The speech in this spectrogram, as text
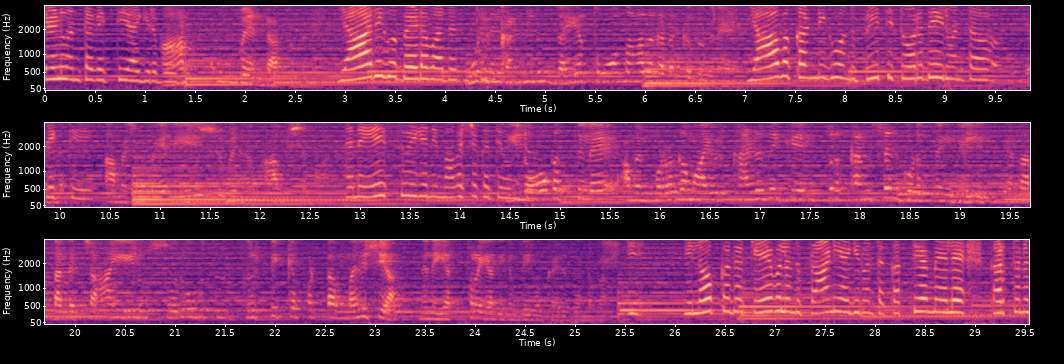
ಹೇಳುವಂತ ವ್ಯಕ್ತಿಯಾಗಿರಬಹುದು ആർക്കും വേണ്ടാത്തതിന് ಯಾರಿಗೂ ಬೇಡವಾದಂತ ഒരു കണ്ണിനും ദയ തോന്നാതെ കിടക്കുന്നതിനെ ಯಾವ ಕಣ್ಣಿಗೂ ಒಂದು ಪ್ರೀತಿ ತೋರದೇ ಇರುವಂತ ವ್ಯಕ್ತಿ ആമേശ്വരൻ യേശുവിന് ആവശ്യമാണ് ನನ್ನ ಯೇಸುವಿಗೆ ನಿಮ್ಮ ಅವಶ್ಯಕತೆ ഈ ಉಂಟು ലോകത്തിലെ അവൻ മൃഗമായ ഒരു കഴുതയ്ക്ക് ഇത്ര കൺസെന്റ് കൊടുത്തെങ്കിൽ എന്നാൽ തന്റെ ഛായയിലും സ്വരൂപത്തിലും സൃഷ്ടിക്കപ്പെട്ട മനുഷ്യ നിന്നെ എത്രയധികം ദൈവം കരുതേണ്ടതാണ് ಈ ಈ ಲೋಕದ ಕೇವಲ ಒಂದು ಪ್ರಾಣಿಯಾಗಿರುವಂಥ ಕತ್ತೆಯ ಮೇಲೆ ಕರ್ತನು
